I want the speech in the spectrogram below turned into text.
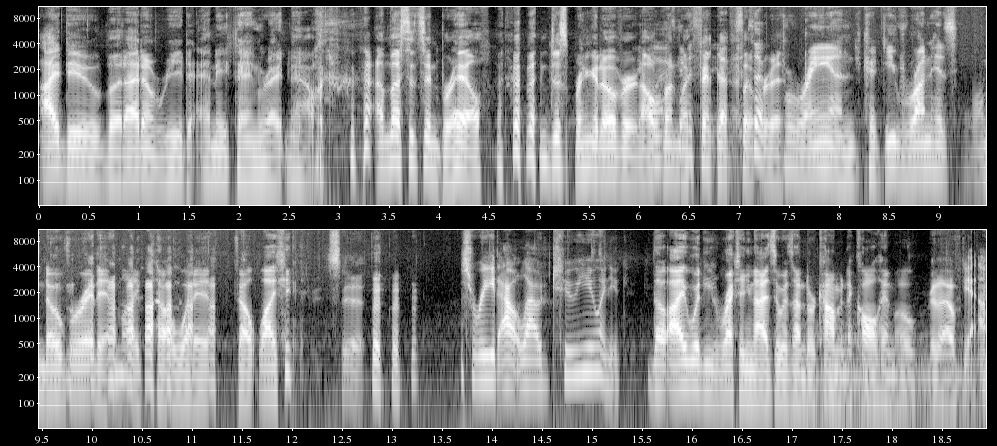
I do, but I don't read anything right now. Unless it's in Braille. then just bring it over and I'll run my gonna say, fingers it's over a it. brand. Could you run his hand over it and like tell what it felt like? Shit. Just read out loud to you, and you. Though I wouldn't recognize it was under common to call him over, though. Yeah.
